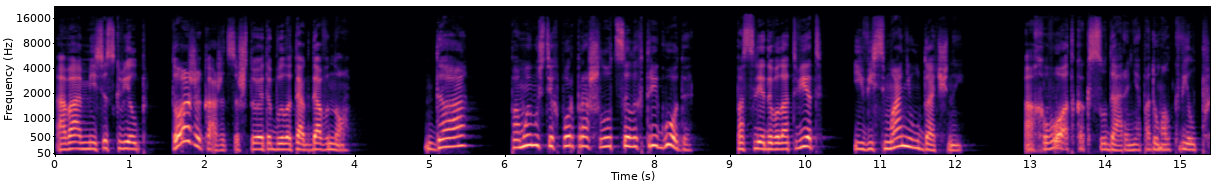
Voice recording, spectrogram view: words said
А вам, миссис Квилп, тоже кажется, что это было так давно?» «Да, по-моему, с тех пор прошло целых три года», последовал ответ и весьма неудачный. «Ах, вот как, сударыня», — подумал Квилп,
